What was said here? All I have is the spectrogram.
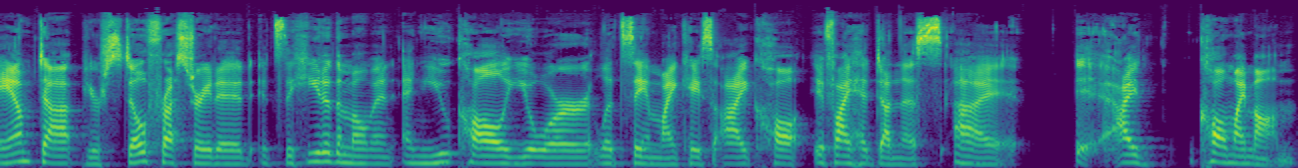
amped up, you're still frustrated, it's the heat of the moment, and you call your, let's say in my case, I call, if I had done this, uh, I call my mom,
